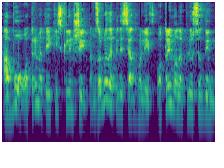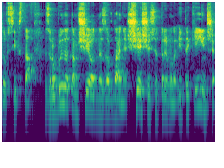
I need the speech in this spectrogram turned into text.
або отримати якийсь кліншит. Там забили 50 голів, отримали плюс один до всіх стат, зробили там ще одне завдання, ще щось отримали і таке інше.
